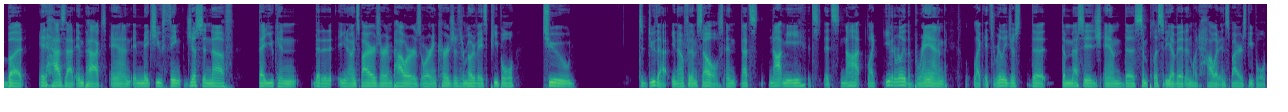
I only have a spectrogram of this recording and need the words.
but it has that impact and it makes you think just enough that you can that it you know inspires or empowers or encourages or motivates people to to do that you know for themselves. And that's not me. It's it's not like even really the brand. Like it's really just the the message and the simplicity of it and like how it inspires people.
